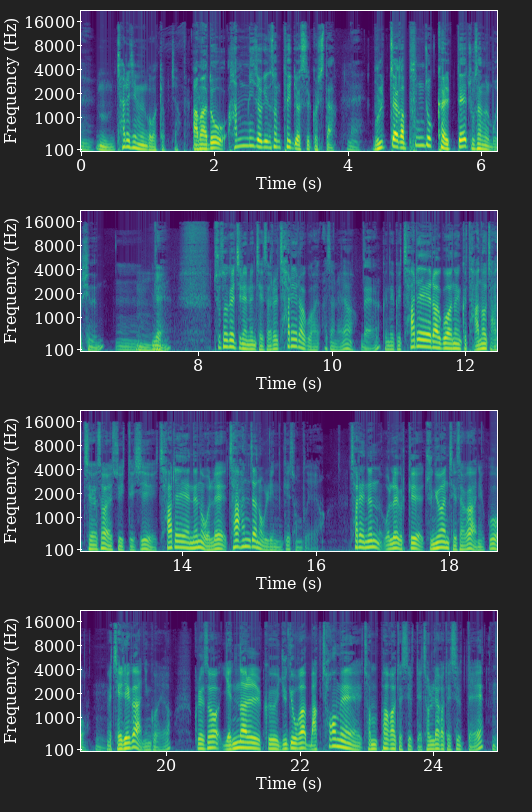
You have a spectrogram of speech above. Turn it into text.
음. 음, 차례 지내는 것밖에 없죠. 아마도 합리적인 선택이었을 것이다. 네. 물자가 풍족할 때 조상을 모시는. 음, 음. 네. 추석에 지내는 제사를 차례라고 하- 하잖아요. 네. 근데 그 차례라고 하는 그 단어 자체에서 알 수 있듯이 차례는 원래 차 한 잔 올리는 게 전부예요. 차례는 원래 그렇게 중요한 제사가 아니고 음. 그러니까 제례가 아닌 거예요. 그래서 옛날 그 유교가 막 처음에 전파가 됐을 때 전례가 됐을 때 음.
